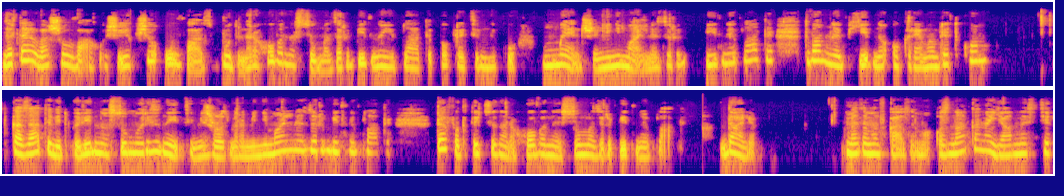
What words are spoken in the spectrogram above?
Звертаю вашу увагу, що якщо у вас буде нарахована сума заробітної плати по працівнику менше мінімальної заробітної плати, то вам необхідно окремим рядком вказати відповідно суму різниці між розміром мінімальної заробітної плати та фактично нарахованої суми заробітної плати. Далі. Ми вами вказуємо ознака наявності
